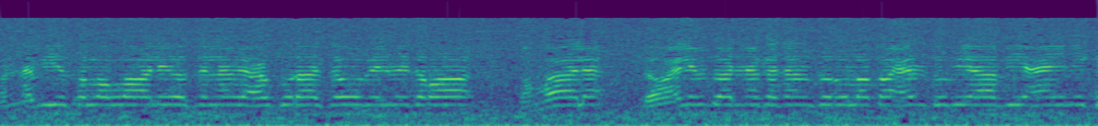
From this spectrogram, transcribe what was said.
والنبي صلى الله عليه وسلم يحك رأسه بالمدراء فقال لو علمت أنك تنظر لطعنت بها في عينك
